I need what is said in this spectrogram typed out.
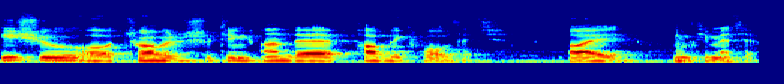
issue or troubleshooting on the public voltage by multimeter.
